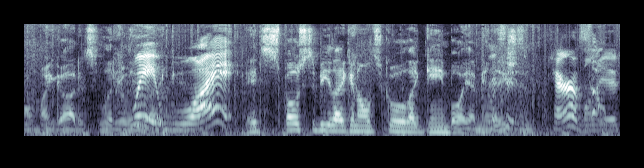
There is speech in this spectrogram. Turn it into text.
Oh my god, it's literally Wait, like- what? It's supposed to be like an old school like Game Boy emulation. This is emulation. terrible, dude.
